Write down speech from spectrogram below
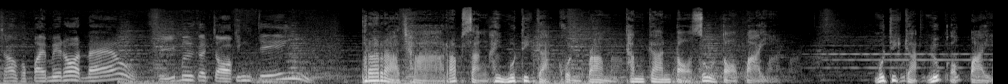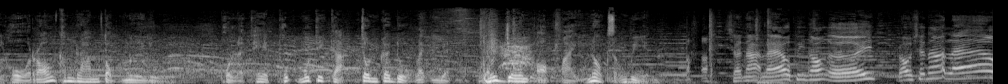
เจ้าก็ไปไม่รอดแล้ว ฝีมือกระจอกจริง ๆ พระราชารับสั่งให้มุทิกะคนปล้ำทำการต่อสู้ต่อไป มุทิกะลุกออกไปโห่ร้องคำรามตบมืออยู่พลเทพทุบมุทิกะจนกระดูกละเอียด แล้วโยนออกไปนอกสังเวียน ชนะแล้วพี่น้องเอ๋ย เราชนะแล้ว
